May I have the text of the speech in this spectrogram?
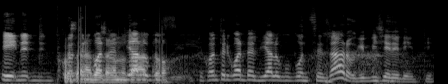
E ne- per, quanto riguarda il dialogo, per quanto riguarda il dialogo con Cesaro, che vi siete detti?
